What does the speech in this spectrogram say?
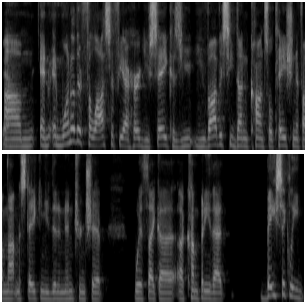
yeah. um, and, and one other philosophy i heard you say because you, you've obviously done consultation if i'm not mistaken you did an internship with like a, a company that basically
